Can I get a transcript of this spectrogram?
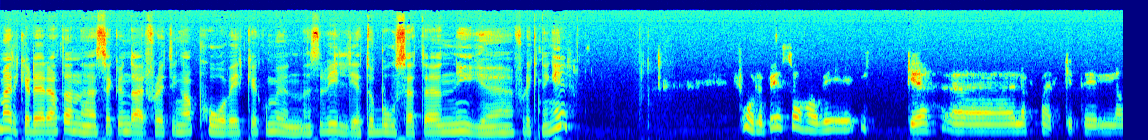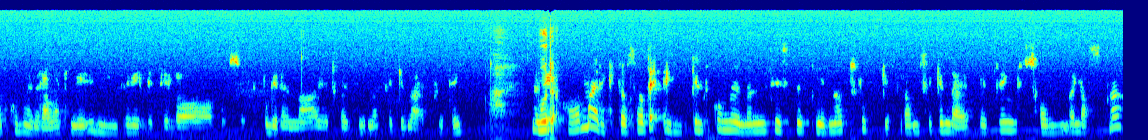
Merker dere at denne sekundærflyttinga påvirker kommunenes vilje til å bosette nye flyktninger? Foreløpig så har vi ikke eh, lagt merke til at kommuner har vært mindre villige til å bosette pga. utfordringer med sekundærflytting. Men vi har merket oss at enkelte kommuner den siste tiden har trukket fram sekundærflytting som belastende.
